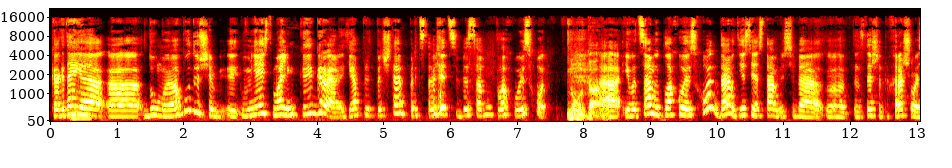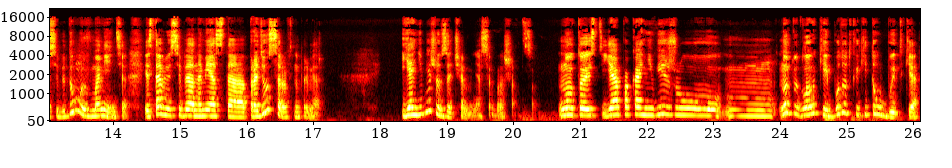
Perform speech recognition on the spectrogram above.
Когда mm-hmm. я э, думаю о будущем, э, у меня есть маленькая игра. Я предпочитаю представлять себе самый плохой исход. Ну да. А, и вот самый плохой исход, да, вот если я ставлю себя, э, знаешь, это хорошо о себе думаю в моменте, я ставлю себя на место продюсеров, например, я не вижу, зачем мне соглашаться. Ну, то есть я пока не вижу... Ну, тут, окей, будут какие-то убытки.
